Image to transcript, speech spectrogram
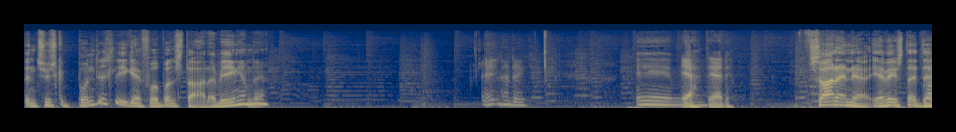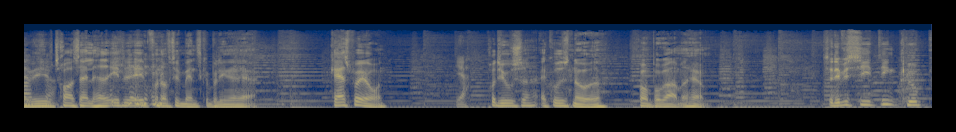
den tyske Bundesliga fodbold starter. Er vi enige om det? Aner det ikke. Øhm, Ja, det er det. Sådan der. Jeg vidste, at uh, vi trods alt havde et, et fornuftigt menneske på linjen her. Kasper Jorden. Ja. Producer af Guds Nåde på programmet her. Så det vil sige, at din klub,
